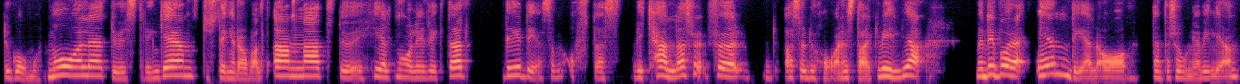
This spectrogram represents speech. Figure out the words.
du går mot målet, du är stringent, du stänger av allt annat, du är helt målinriktad. Det är det som oftast vi kallar för, för alltså du har en stark vilja. Men det är bara en del av den personliga viljan.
